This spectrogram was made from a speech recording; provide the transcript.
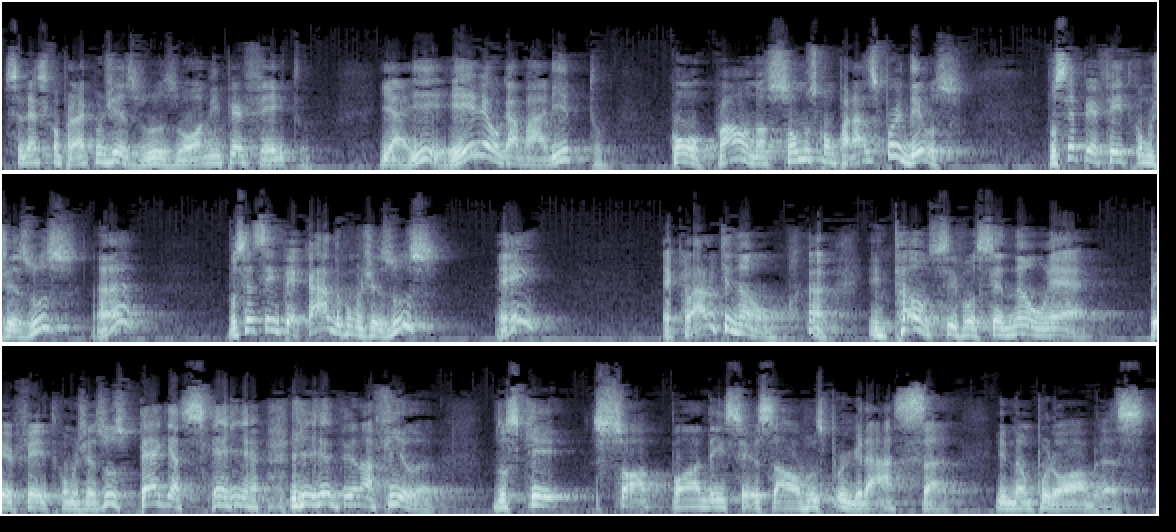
Você deve se comparar com Jesus, o homem perfeito. E aí, ele é o gabarito com o qual nós somos comparados por Deus. Você é perfeito como Jesus? Hã? Você é sem pecado como Jesus? Hein? É claro que não. Então, se você não é perfeito como Jesus, pegue a senha e entre na fila dos que só podem ser salvos por graça e não por obras.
